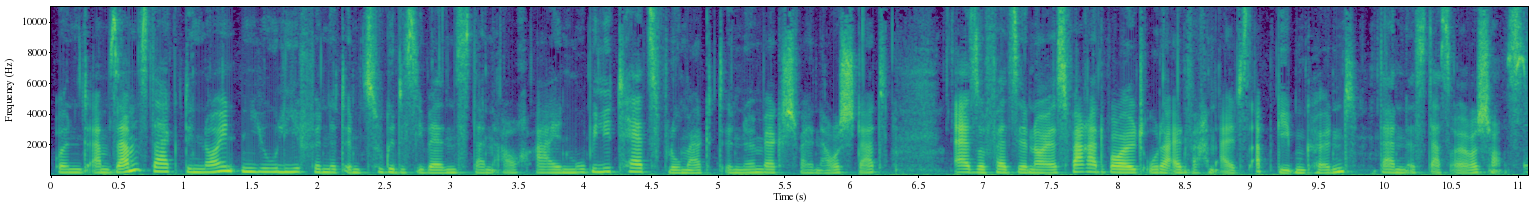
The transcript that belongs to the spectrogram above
Und am Samstag, den 9. Juli, findet im Zuge des Events dann auch ein Mobilitätsflohmarkt in Nürnberg-Schweinau statt. Also falls ihr ein neues Fahrrad wollt oder einfach ein altes abgeben könnt, dann ist das eure Chance.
